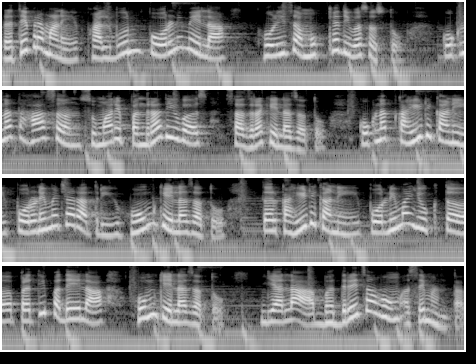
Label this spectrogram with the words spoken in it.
प्रथेप्रमाणे फाल्गुन पौर्णिमेला होळीचा मुख्य दिवस असतो. कोकणात हा सण सुमारे पंधरा दिवस साजरा केला जातो. कोकणात काही ठिकाणी पौर्णिमेच्या रात्री होम केला जातो. तर काही ठिकाणी पौर्णिमायुक्त प्रतिपदेला होम केला जातो. याला भद्रेचा होम असे म्हणतात.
